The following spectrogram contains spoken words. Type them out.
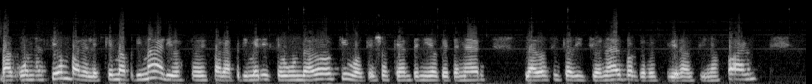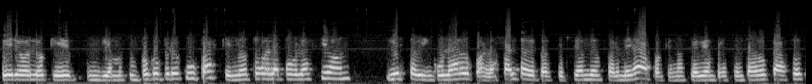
vacunación para el esquema primario, esto es para primera y segunda dosis, o aquellos que han tenido que tener la dosis adicional porque recibieron Sinopharm, pero lo que, digamos, un poco preocupa es que no toda la población, y esto vinculado con la falta de percepción de enfermedad, porque no se habían presentado casos,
